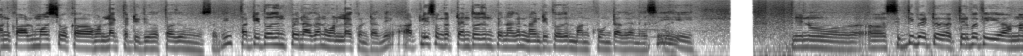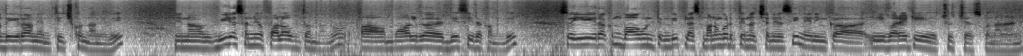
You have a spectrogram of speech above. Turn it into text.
మనకు ఆల్మోస్ట్ ఒక వన్ ల్యాక్ థర్టీ థౌసండ్ వస్తుంది. థర్టీ థౌసండ్ పోయినా కానీ వన్ ల్యాక్ ఉంటుంది. అట్లీస్ట్ ఒక టెన్ థౌసండ్ పోయినా కానీ నైంటీ థౌసండ్ మనకు ఉంటుంది అనేసి నేను సిద్దిపేట తిరుపతి అన్న దగ్గర నేను తెచ్చుకున్నాను ఇది. నేను వీడియోస్ అన్ని ఫాలో అవుతున్నాను. ఆ, మామూలుగా దేశీ రకంది. సో ఈ రకం బాగుంటుంది. ప్లస్ మనం కూడా తినొచ్చు అనేసి నేను ఇంకా ఈ వెరైటీ చూస్ చేసుకున్నానండి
